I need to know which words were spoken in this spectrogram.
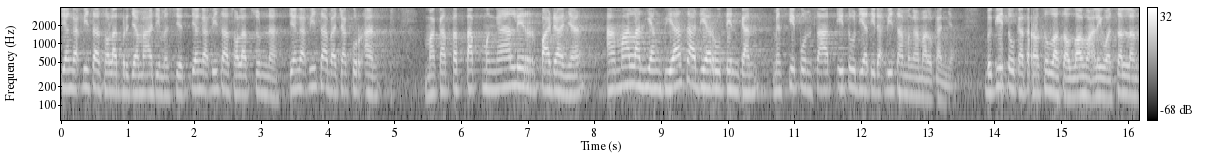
Dia nggak bisa solat berjamaah di masjid. Dia nggak bisa solat sunnah. Dia nggak bisa baca Quran. Maka tetap mengalir padanya Amalan yang biasa dia rutinkan Meskipun saat itu dia tidak bisa mengamalkannya Begitu kata Rasulullah sallallahu alaihi wasallam,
